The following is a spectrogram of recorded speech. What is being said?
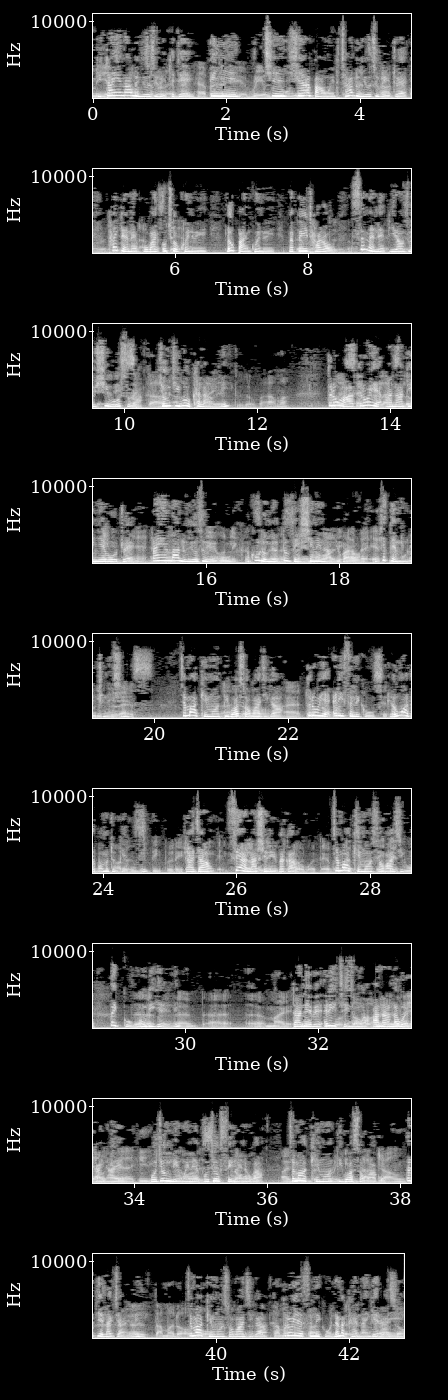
ဒီတိုင်းရင်းသားလူမျိုးစုတွေဖြစ်တဲ့ ကရင် ချင်း ရှမ်း အပါဝင် တခြားလူမျိုးစုတွေအတွက် ထိုက်တန်တဲ့ ကိုပိုင်အုပ်ချုပ်ခွင့်တွေလုပ်ပိုင်ခွင့်တွေမပေးထားတော့ စစ်မှန်တဲ့ပြည်တော်စုရှိဖို့ဆိုတာ ယုံကြည်ဖို့ခက်လာတယ်လေ သူတို့ဟာ သူတို့ရဲ့ အာဏာတည်မြဲဖို့အတွက် တိုင်းရင်းသားလူမျိုးစုတွေကို အခုလိုမျိုးတုတ်တင်ရှင်းလင်းတာမျိုးကတော့အဖြစ်တင်မှုလို့ ထင်နေရှင် ကျမခင်မွန်တီဘောစော်ပါကြီးက သူတို့ရဲ့ အဲ့ဒီစနစ်ကို လုံးဝသဘောမတူခဲ့ဘူးလေ ဒါကြောင့်ဆရာနာရှင်တွေဘက်က ကျမခင်မွန်စော်ပါကြီးကိုတိတ်ကို မုန်းတီးခဲ့တယ်လေ ဒါနဲ့ပဲအဲ့ဒီအချိန်တုန်းကအာနာလက်ဝယ်ကင်ထားတဲ့ဗိုလ်ချုပ်နေဝင်းနဲ့ဗိုလ်ချုပ်စိန်နိုင်တို့ကကျမခင်မွန်တီဘောစော်ဝါကိုတက်ပြစ်လိုက်ကြတယ်လေကျမခင်မွန်စော်ဝါကြီးကသူတို့ရဲ့စနစ်ကိုလက်မခံနိုင်ခဲ့တာရင်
